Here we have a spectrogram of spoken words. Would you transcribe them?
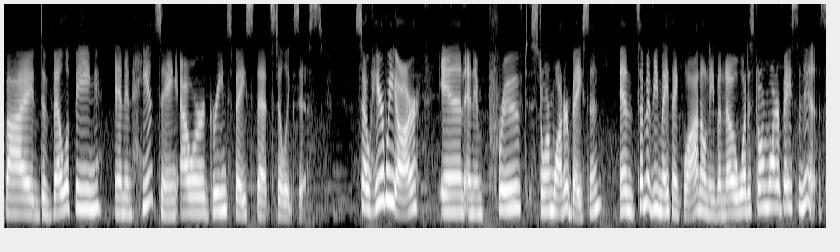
by developing and enhancing our green space that still exists. So here we are in an improved stormwater basin. And some of you may think, well, I don't even know what a stormwater basin is.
